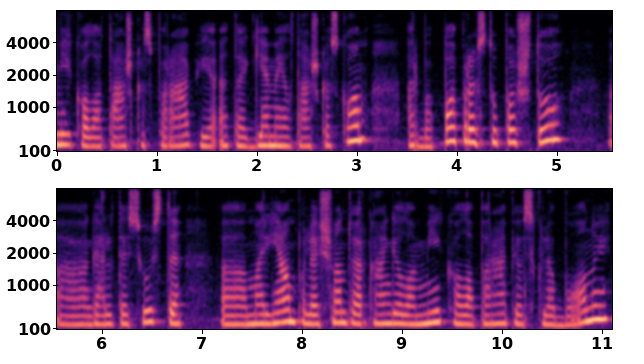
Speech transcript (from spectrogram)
mykolo.parapija.gmail.com arba paprastu paštu galite siūsti Marijampolė Šventojo Arkangelo Mykolo parapijos klebonui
